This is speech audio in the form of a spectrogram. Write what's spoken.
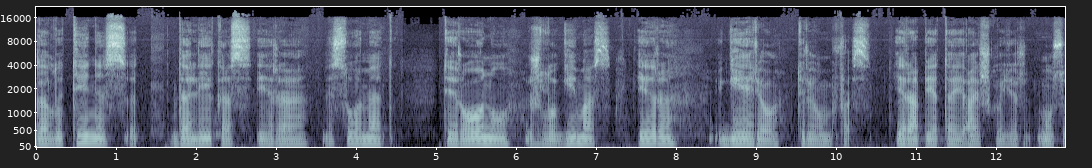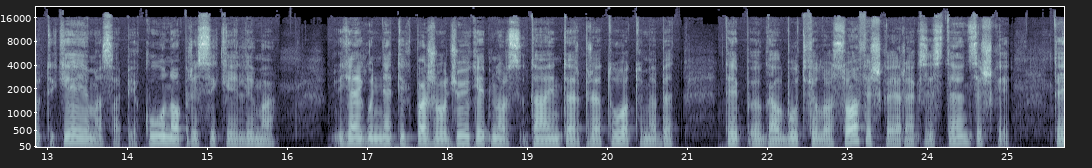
galutinis dalykas yra visuomet tironų žlugimas ir gėrio triumfas. Ir apie tai, aišku, ir mūsų tikėjimas, apie kūno prisikėlimą. Jeigu ne tik pažodžiui kaip nors tą interpretuotume, bet taip galbūt filosofiškai ar egzistenciškai, tai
